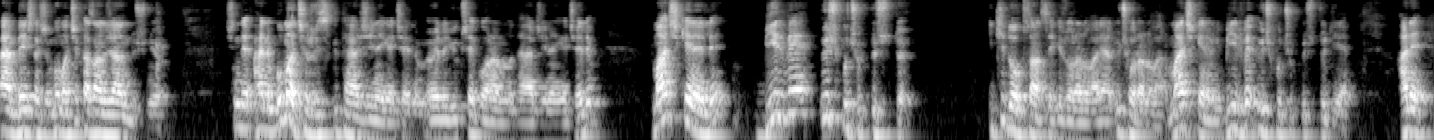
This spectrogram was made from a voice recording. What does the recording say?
Ben Beşiktaş'ın bu maçı kazanacağını düşünüyorum. Şimdi hani bu maçı riskli tercihine geçelim. Öyle yüksek oranlı tercihine geçelim. Maç geneli 1 ve 3.5 üstü. 2.98 oranı var yani 3 oranı var. Maç geneli 1 ve 3.5 üstü diye. Hani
